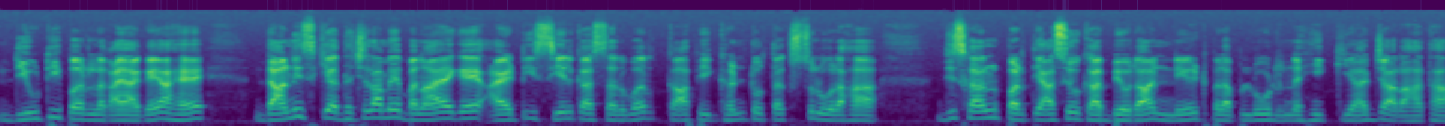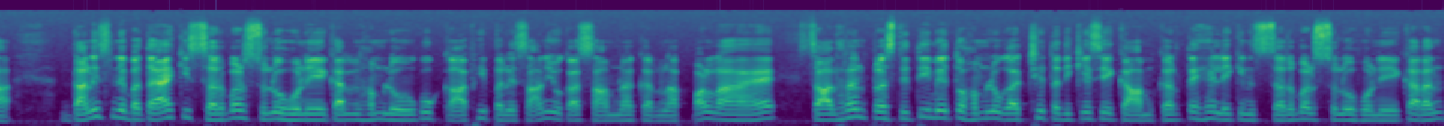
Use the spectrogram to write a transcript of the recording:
ड्यूटी पर लगाया गया है। दानिश की अध्यक्षता में बनाए गए आईटी सेल का सर्वर काफ़ी घंटों तक स्लो रहा, जिस कारण प्रत्याशियों का ब्यौरा नेट पर अपलोड नहीं किया जा रहा था। दानिश ने बताया कि सर्वर स्लो होने के कारण हम लोगों को काफ़ी परेशानियों का सामना करना पड़ रहा है। साधारण परिस्थिति में तो हम लोग अच्छे तरीके से काम करते हैं, लेकिन सर्वर स्लो होने के कारण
